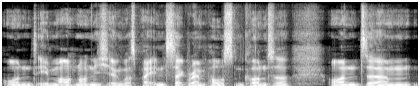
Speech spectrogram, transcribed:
und eben auch noch nicht irgendwas bei Instagram posten konnte. Und ähm,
